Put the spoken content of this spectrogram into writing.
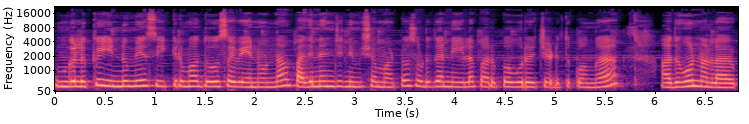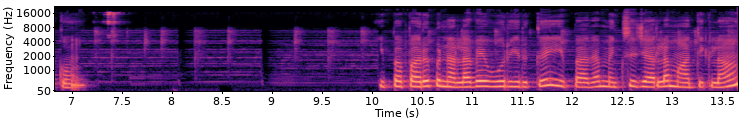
உங்களுக்கு இன்னுமே சீக்கிரமாக தோசை வேணும்னா பதினஞ்சு நிமிஷம் மட்டும் சுடுதண்ணியில் பருப்பை ஊற வச்சு எடுத்துக்கோங்க. அதுவும் நல்லாயிருக்கும் இப்போ பருப்பு நல்லாவே ஊறி இருக்குது இப்போ அதை மிக்ஸி ஜாரில் மாற்றிக்கலாம்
